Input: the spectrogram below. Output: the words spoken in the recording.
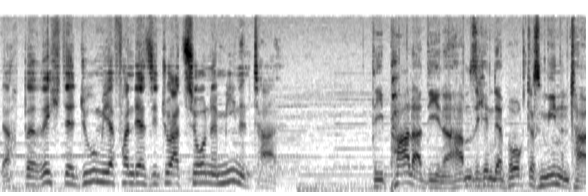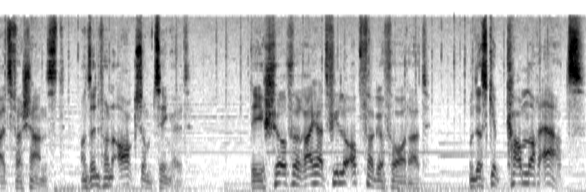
Doch berichte du mir von der Situation im Minental. Die Paladine haben sich in der Burg des Minentals verschanzt und sind von Orks umzingelt. Die Schürferei hat viele Opfer gefordert und es gibt kaum noch Erz.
